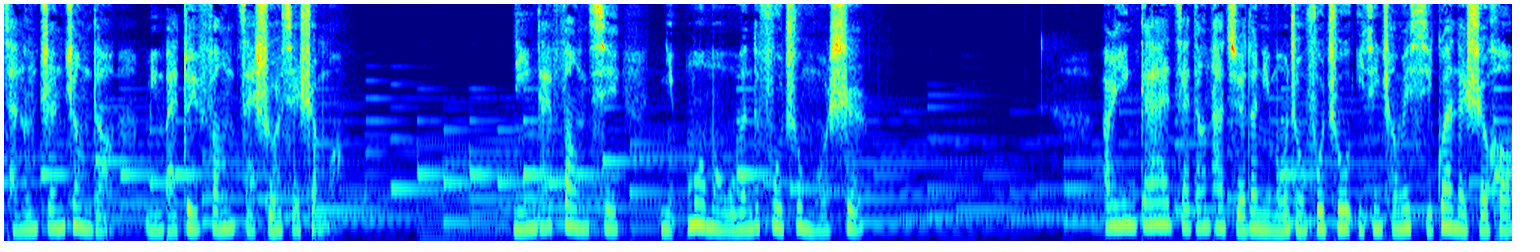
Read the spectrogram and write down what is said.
才能真正的明白对方在说些什么。你应该放弃你默默无闻的付出模式，而应该在当他觉得你某种付出已经成为习惯的时候，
